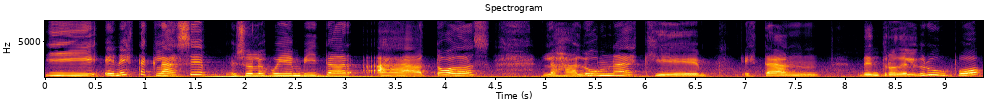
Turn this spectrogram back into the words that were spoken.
Y en esta clase yo les voy a invitar a todas las alumnas que están dentro del grupo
